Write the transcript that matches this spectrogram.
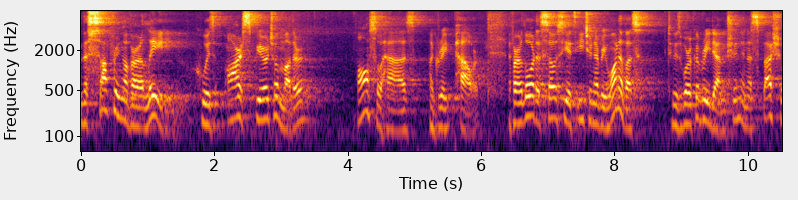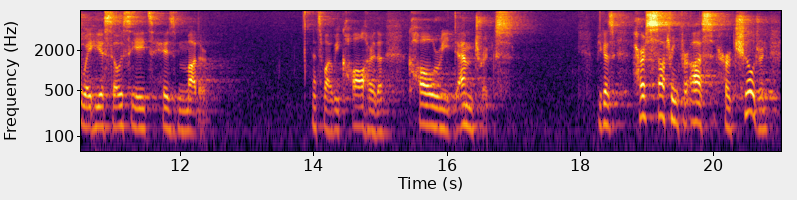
The suffering of Our Lady, who is our spiritual mother, also has a great power. If our Lord associates each and every one of us to his work of redemption, in a special way, he associates his mother. That's why we call her the co redemptrix. Because her suffering for us, her children,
